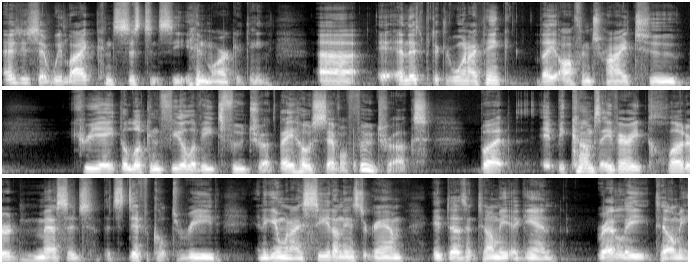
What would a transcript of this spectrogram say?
As you said, we like consistency in marketing. Uh, and this particular one, I think they often try to create the look and feel of each food truck. They host several food trucks, but it becomes a very cluttered message that's difficult to read. And again, when I see it on Instagram, it doesn't tell me again readily tell me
